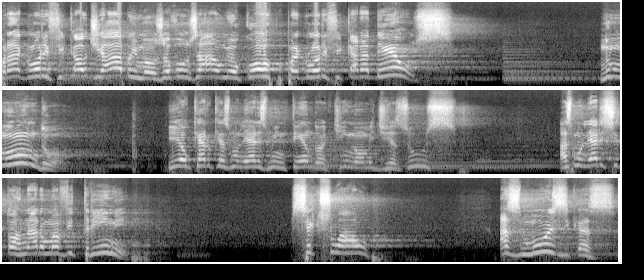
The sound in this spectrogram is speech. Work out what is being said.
para glorificar o diabo, irmãos. Eu vou usar o meu corpo para glorificar a Deus. No mundo, e eu quero que as mulheres me entendam aqui em nome de Jesus. As mulheres se tornaram uma vitrine sexual. As músicas,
